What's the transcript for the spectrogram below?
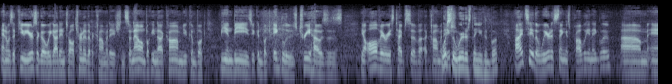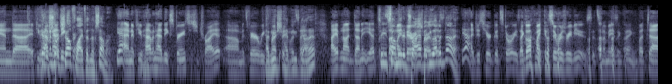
and it was a few years ago we got into alternative accommodation. So now on Booking.com you can book B and B's, you can book igloos, tree houses, you know all various types of uh, accommodation. What's the weirdest thing you can book? I'd say the weirdest thing is probably an igloo. Um, and uh, if you It's got a haven't short had the shelf life in the summer. yeah, and if you haven't had the experience, you should try it. Um, it's very Have you- refreshing. have you done it? I have not done it yet. But So you tell me to try it, but you haven't done it. Yeah, I just hear good stories. I go off my consumers' reviews. It's an amazing thing. But uh,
